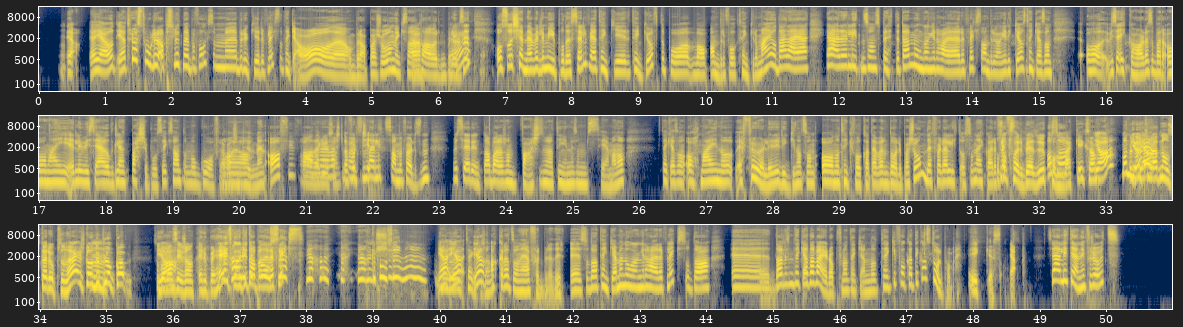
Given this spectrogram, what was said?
Ja, jeg, jeg, jeg tror jeg stoler absolutt mer på folk som eh, bruker refleks. Da tenker jeg å, det er en bra person, ikke sant? Ja. orden på livet sitt. Og så kjenner jeg veldig mye på det selv, for jeg tenker, tenker jo ofte på hva andre folk tenker om meg. Og der er jeg, jeg er en liten sånn spretter der. Noen ganger har jeg refleks, andre ganger ikke. Og så tenker jeg sånn å, hvis jeg ikke har det, så bare å nei. Eller hvis jeg hadde glemt bæsjepose, ikke sant, og må gå fra Å, bæsjen til hunden min. Å, fy Å, faen, det er det er det. Det er litt samme følelsen. Når du ser rundt deg, bare sånn vær så snill at ingen liksom ser meg nå. Tenker jeg sånn, åh nei, nå, jeg føler i ryggen at sånn, åh, nå tenker folk at jeg var en dårlig person. Det føler jeg litt også når jeg ikke har refleks. Og så forbereder du comebacket, comeback, ikke sant? Ja, man For gjør du tror at noen skal rope sånn Hei, skal du ikke Mm. plukke opp? Så Ja. man sier sånn Jeg roper hei, skal du ikke ta på deg refleks? Jeg har ikke pose! Ja, ja, ja, sånn. akkurat sånn jeg forbereder. Eh, så da tenker jeg, men noen ganger har jeg refleks, og da, eh, da liksom tenker jeg, da veier det opp, for nå tenker jeg, nå tenker folk at de kan stole på meg. Ikke sant. Så jeg er litt enig, for så vidt.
